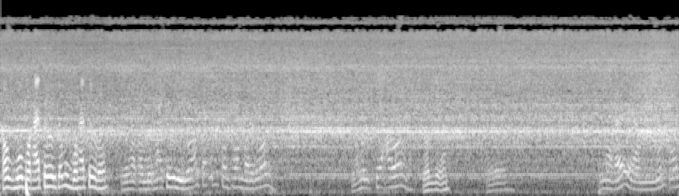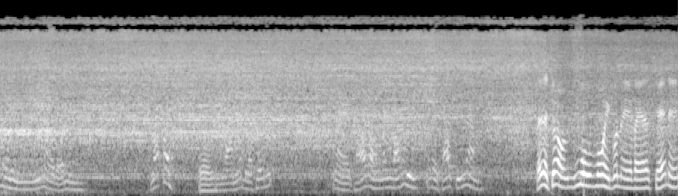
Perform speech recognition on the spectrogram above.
Không mua một hai tư giống một hai tư mà. Ừ, hoặc là một hai tư thì nó chắc nó con con vậy thôi. Nhỏ hơn kẹo thôi ngon gì ạ ừ. nhưng mà đấy là mình muốn có mô hình như này để mình lắp ấy ừ. mình làm nó đẹp hơn. Ấy. cái này tháo vào đánh bóng đi cái này tháo kính làm. Đấy là là mua mô hình con này về chế này.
